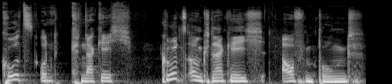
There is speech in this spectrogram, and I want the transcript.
kurz und knackig. Kurz und knackig, auf den Punkt.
